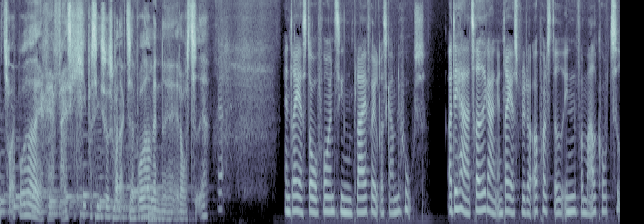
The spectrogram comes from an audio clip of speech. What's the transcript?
jeg tror, jeg boede her. Jeg kan faktisk ikke helt præcis huske, hvor lang tid jeg boede her, men øh, et års tid, ja. Andreas står foran sine plejeforældres gamle hus. Og det her er tredje gang, Andreas flytter opholdssted inden for meget kort tid.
